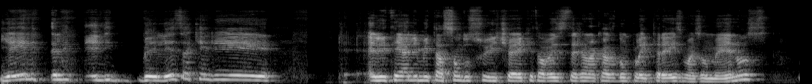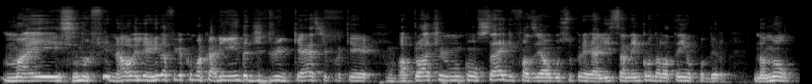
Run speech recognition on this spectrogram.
e aí ele, ele, ele beleza que ele ele tem a limitação do Switch aí que talvez esteja na casa de um Play 3 mais ou menos, mas no final ele ainda fica com uma carinha ainda de Dreamcast porque a Platinum não consegue fazer algo super realista nem quando ela tem o poder na mão.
